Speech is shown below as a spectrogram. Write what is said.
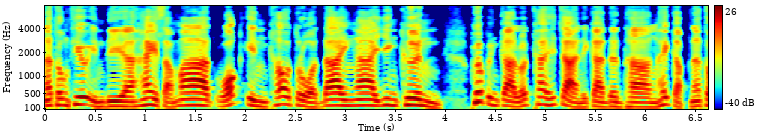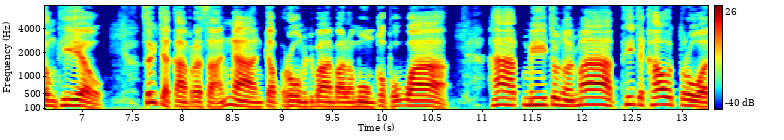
นักท่องเที่ยวอินเดียให้สามารถ walk-in เข้าตรวจได้ง่ายยิ่งขึ้น เพื่อเป็นการลดค่าใช้จ่ายในการเดินทางให้กับนักท่องเที่ยว ซึ่งจากการประสานงานกับโรงพยาบาลบาลามุงก็พบว่า หากมีจำนวนมากที่จะเข้าตรวจ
